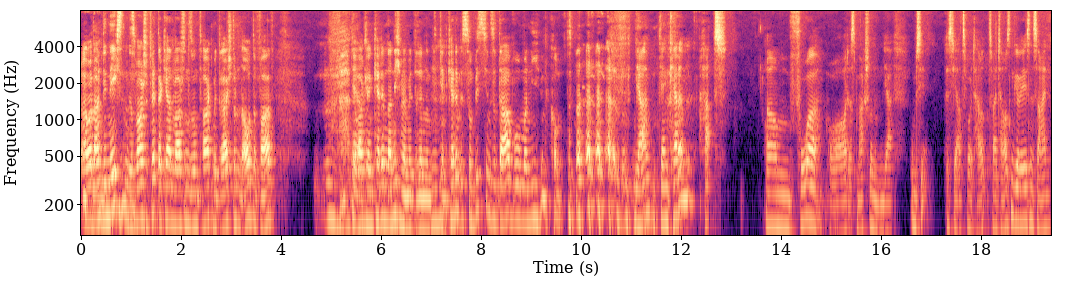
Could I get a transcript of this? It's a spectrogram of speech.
Aber dann die nächsten, das war schon, Vetterkern war schon so ein Tag mit drei Stunden Autofahrt. Da ja. war Glen Cadam dann nicht mehr mit drin. Und mhm. Glen Cadam ist so ein bisschen so da, wo man nie hinkommt. also, ja, Glen Cadam hat ähm, vor, oh, das mag schon im Jahr, um das Jahr 2000 gewesen sein,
